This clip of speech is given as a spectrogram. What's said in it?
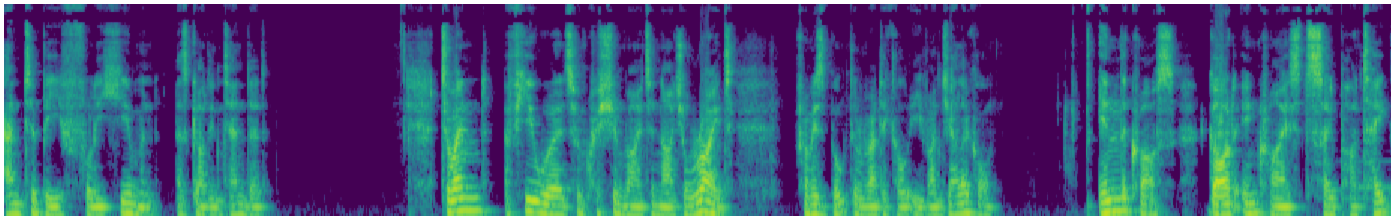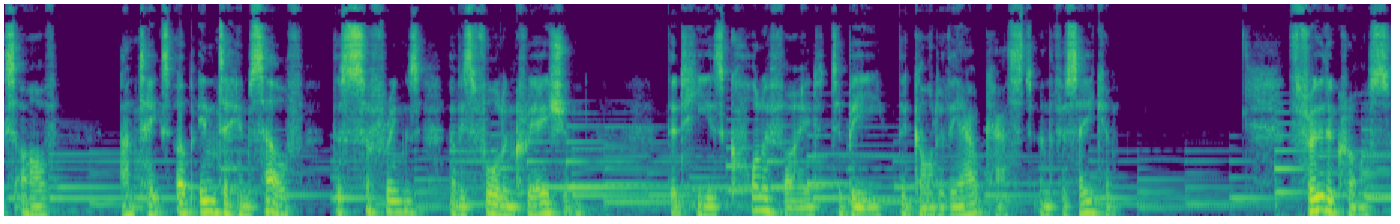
and to be fully human as God intended. To end, a few words from Christian writer Nigel Wright from his book The Radical Evangelical. In the cross, God in Christ so partakes of and takes up into himself the sufferings of his fallen creation, that he is qualified to be the God of the outcast and the forsaken. Through the cross,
